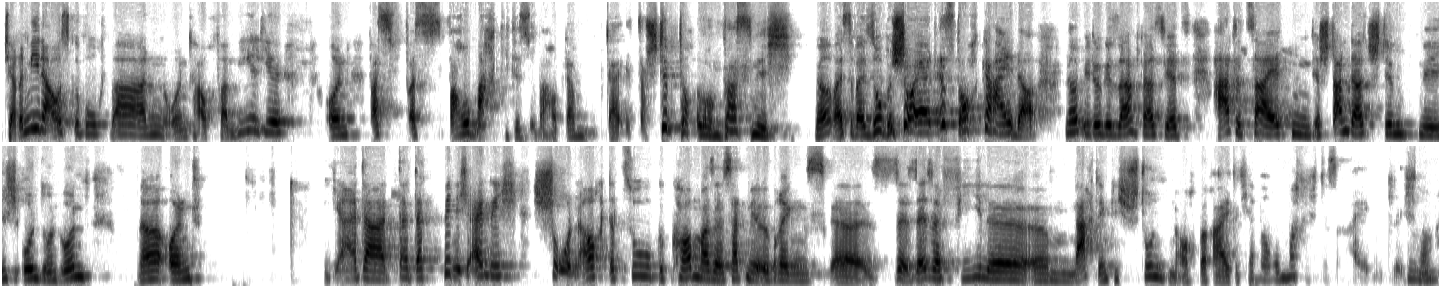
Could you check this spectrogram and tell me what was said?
Termine ausgebucht waren und auch Familie. Und was, was, warum macht die das überhaupt? Da, da, da stimmt doch irgendwas nicht. Ne? Weißt du, weil so bescheuert ist doch keiner. Ne? Wie du gesagt hast, jetzt harte Zeiten, der Standard stimmt nicht und, und, und. Ne? Und ja, da, da, da bin ich eigentlich schon auch dazu gekommen. Also es hat mir übrigens äh, sehr, sehr, sehr viele ähm, nachdenkliche Stunden auch bereitet. Ja, warum mache ich das eigentlich? Ne? Mhm. Ne?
